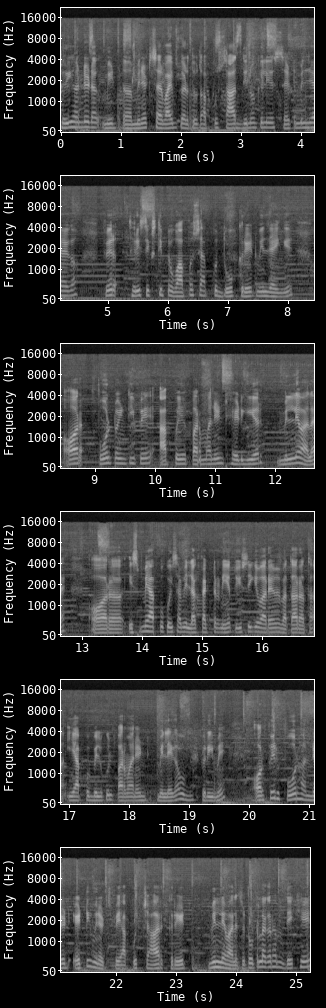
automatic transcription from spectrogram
300 मिनट सर्वाइव करते हो तो आपको सात दिनों के लिए सेट मिल जाएगा। फिर 360 पे वापस से आपको दो क्रेट मिल जाएँगे। और 420 पे आपको ये परमानेंट हेड गियर मिलने वाला है। और इसमें आपको कोई सा भी लक फैक्टर नहीं है तो इसी के बारे में बता रहा था। ये आपको बिल्कुल परमानेंट मिलेगा, वो फ्री में। और फिर 480 मिनट्स पे आपको चार क्रेट मिलने वाले सो टोटल अगर हम देखें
